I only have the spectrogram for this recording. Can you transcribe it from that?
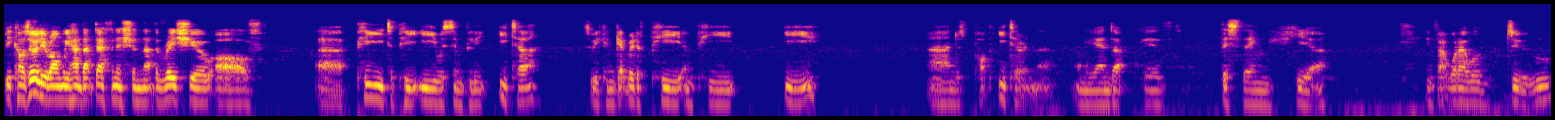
Because earlier on we had that definition that the ratio of uh, P to PE was simply eta, so we can get rid of P and PE and just pop eta in there and we end up with this thing here. In fact what I will do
